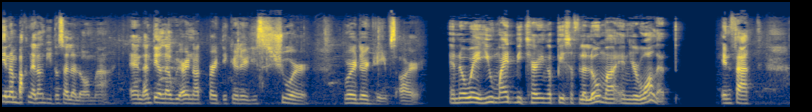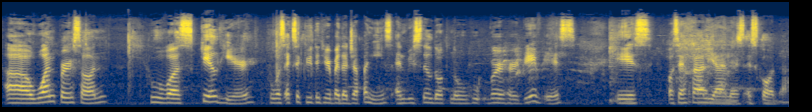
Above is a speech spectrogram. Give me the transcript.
tinambak na lang dito sa La Loma. And until now, we are not particularly sure where their graves are. In a way, you might be carrying a piece of La Loma in your wallet. In fact, uh, one person who was killed here, who was executed here by the Japanese, and we still don't know who, where her grave is, is Josefa Lianes Escoda,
